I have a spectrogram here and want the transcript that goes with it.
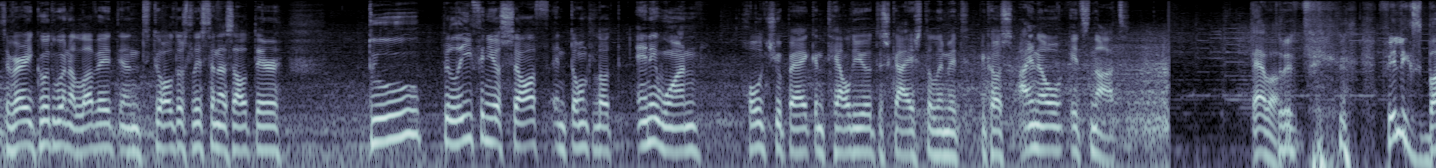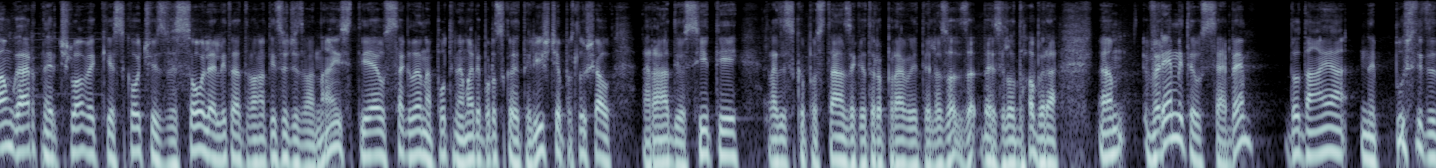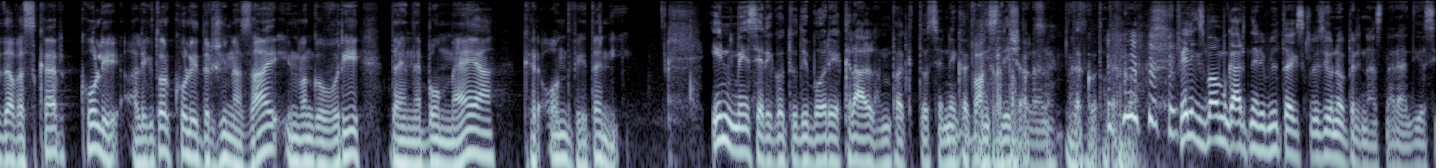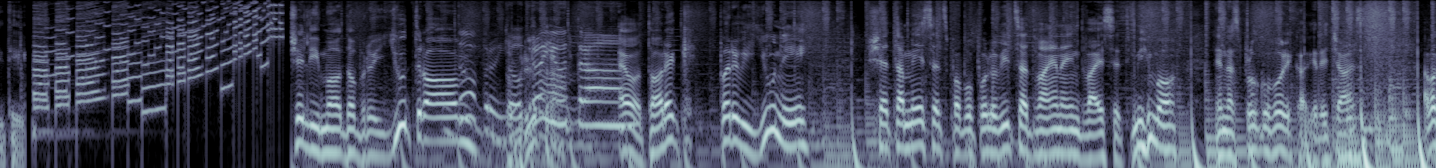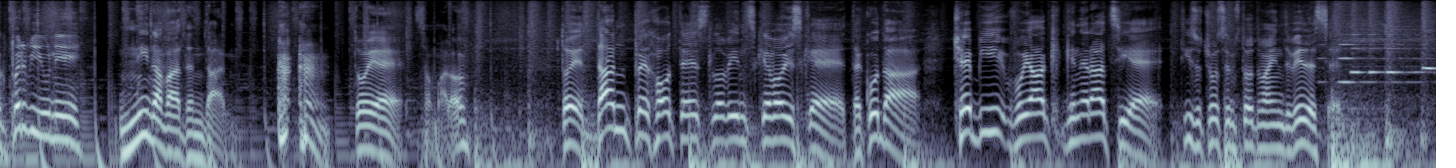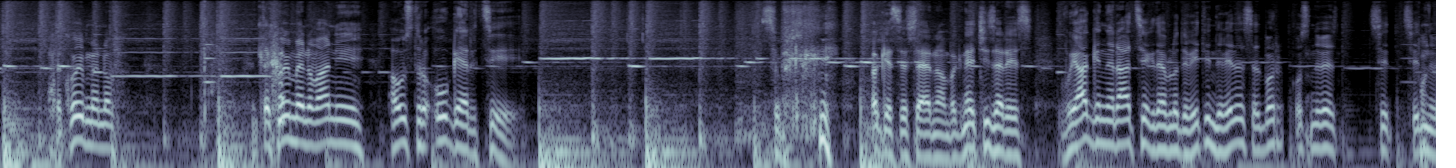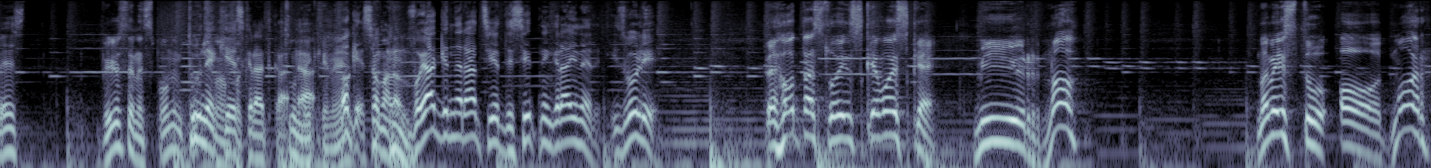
It's a very good one. I love it. And to all those listeners out there, do believe in yourself and don't let anyone hold you back and tell you the sky is the limit because I know it's not. Evo. Torej, Felix Baumgartner, človek, ki je skočil iz vesolja leta 2012, je vsak dan na poti na Mariborsko letališče poslušal Radio City, radijsko postajo, za katero pravi, da je zelo- da je zelo dobra. Um, verjemite v sebe, dodaja, ne pustite, da vas karkoli ali kdorkoli drži nazaj in vam govori, da je ne bo meja, ker on ve, da ni. In mes je rekel tudi Borje kralj, ampak to se nekako ni slišalo. Ne? ne, Tako, to- tako. Felix Baumgartner je bil to ekskluzivno pri nas na Radio City. Želimo dobro jutro. Dobro, Dobro jutro. Evo, torek, 1. juni, še ta mesec, pa bo polovica 2021 mimo, ne nas sploh govori, kaj gre čas. Ampak 1. juni ni navaden dan. to je, samo malo. To je dan pehote slovenske vojske. Tako da, če bi vojak generacije 1892, tako, imenov, tako imenovani Avstro-Ugerci, so bili, okay, se vseeno, ampak ne čiza res. Vojak generacije, kdaj je bilo 99, bor, 98, 97. Veš, se ne spomnim. Tu točno, nekje, skratka. Tu ja. nekje, ne. okay, samo malo. Vojak generacije, desetni grajner, izvoli. Pehota slovenske vojske, mirno, na mestu odmor.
